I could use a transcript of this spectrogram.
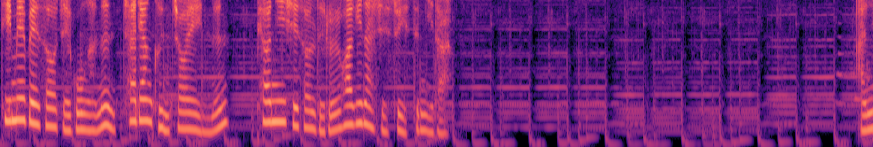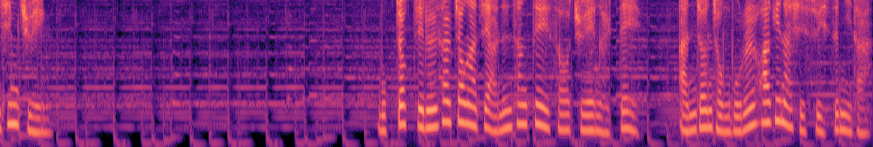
T맵에서 제공하는 차량 근처에 있는 편의시설들을 확인하실 수 있습니다. 안심주행 목적지를 설정하지 않은 상태에서 주행할 때 안전 정보를 확인하실 수 있습니다.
